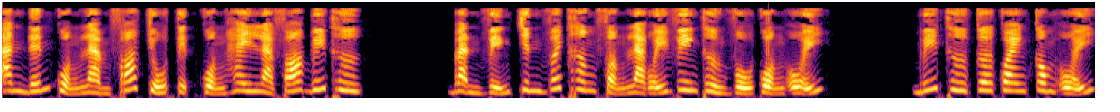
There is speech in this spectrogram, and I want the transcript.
Anh đến quận làm phó chủ tịch quận hay là phó bí thư? Bành Viễn Chinh với thân phận là ủy viên thường vụ quận ủy. Bí thư cơ quan công ủy.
